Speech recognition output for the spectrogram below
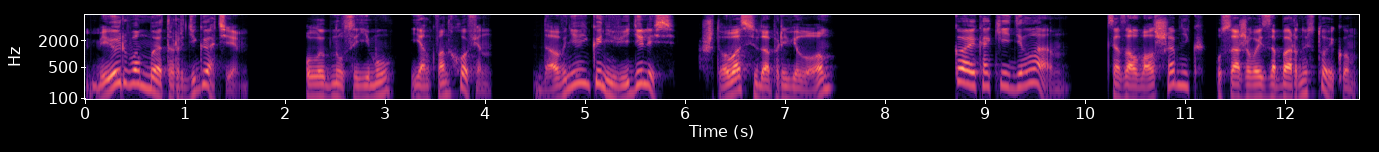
«Мир вам, мэтр Дигати!» — улыбнулся ему Янг Ван Хофен. «Давненько не виделись. Что вас сюда привело?» «Кое-какие дела», — сказал волшебник, усаживаясь за барную стойку.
